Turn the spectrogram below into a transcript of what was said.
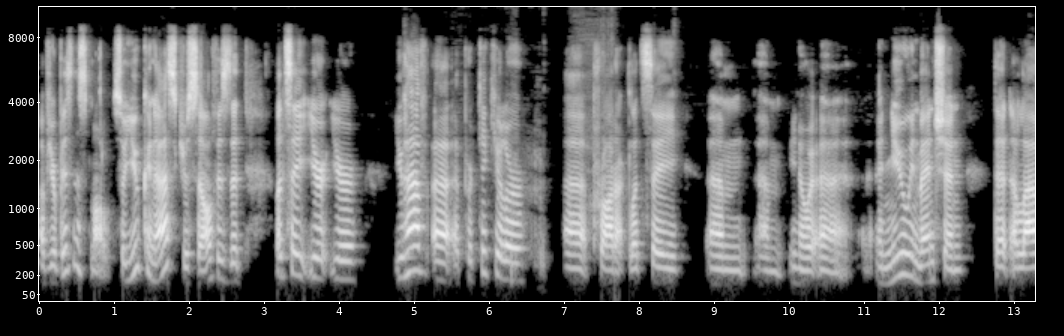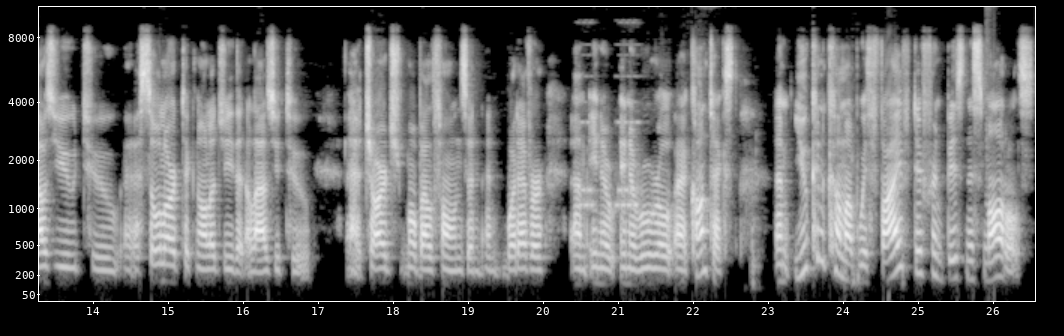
of your business model. So you can ask yourself: Is that let's say you're you're you have a, a particular uh, product. Let's say um, um, you know a, a, new invention that allows you to a solar technology that allows you to uh, charge mobile phones and, and whatever um, in a in a rural uh, context. Um, you can come up with five different business models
